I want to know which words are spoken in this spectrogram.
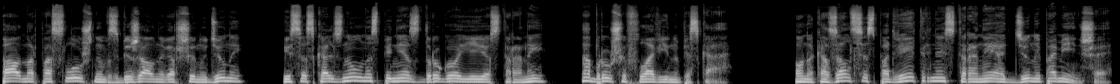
Палмер послушно взбежал на вершину дюны и соскользнул на спине с другой ее стороны, обрушив лавину песка. Он оказался с подветренной стороны от дюны поменьше,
